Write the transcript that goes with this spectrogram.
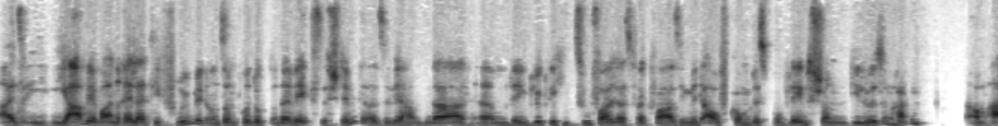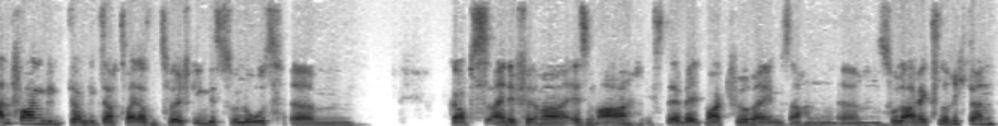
also ja, wir waren relativ früh mit unserem Produkt unterwegs, das stimmt. Also wir haben da ähm, den glücklichen Zufall, dass wir quasi mit Aufkommen des Problems schon die Lösung hatten. Am Anfang, wie gesagt, 2012 ging das so los. Ähm, gab es eine Firma, SMA, ist der Weltmarktführer in Sachen ähm, Solarwechselrichtern,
